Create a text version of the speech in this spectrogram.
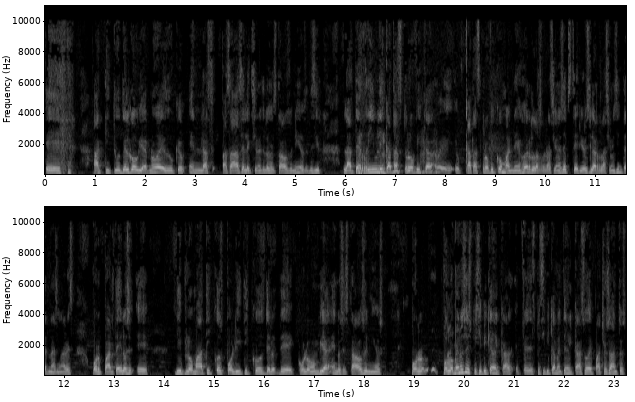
eh, actitud del gobierno de Duque en las pasadas elecciones de los Estados Unidos. Es decir, la terrible y catastrófica, eh, catastrófico manejo de las relaciones exteriores y las relaciones internacionales por parte de los eh, diplomáticos, políticos de, de Colombia en los Estados Unidos por, lo- por lo menos específica en el ca- específicamente en el caso de Pacho Santos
